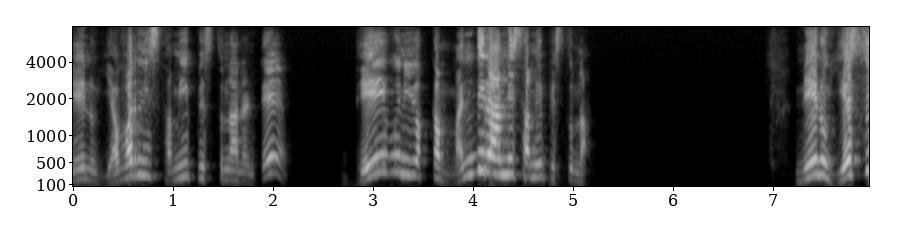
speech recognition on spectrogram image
నేను ఎవరిని సమీపిస్తున్నానంటే దేవుని యొక్క మందిరాన్ని సమీపిస్తున్నా. నేను యేసు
